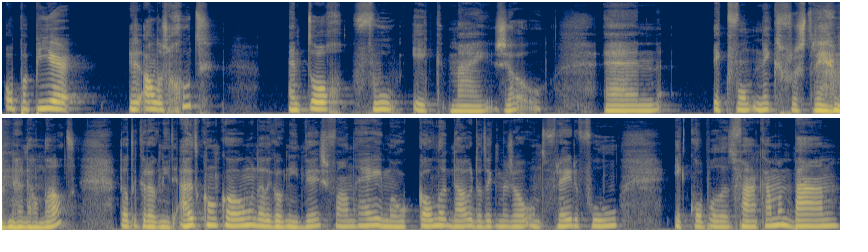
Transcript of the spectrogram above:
op papier is alles goed en toch voel ik mij zo. En ik vond niks frustrerender dan dat. Dat ik er ook niet uit kon komen. Dat ik ook niet wist van, hé, hey, maar hoe kan het nou dat ik me zo ontevreden voel? Ik koppelde het vaak aan mijn baan.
